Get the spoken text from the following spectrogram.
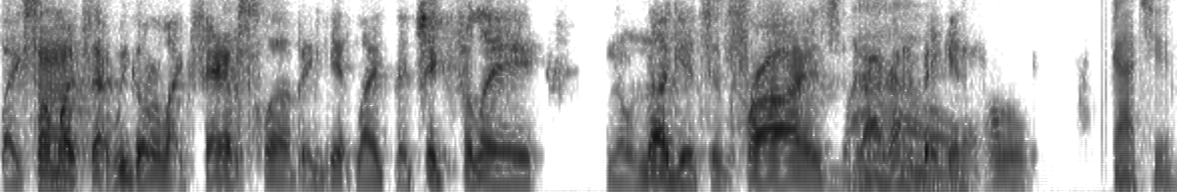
like so much that we go to like Sam's Club and get like the Chick Fil A, you know, nuggets and fries, wow. and I gotta make it at home. Got you.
